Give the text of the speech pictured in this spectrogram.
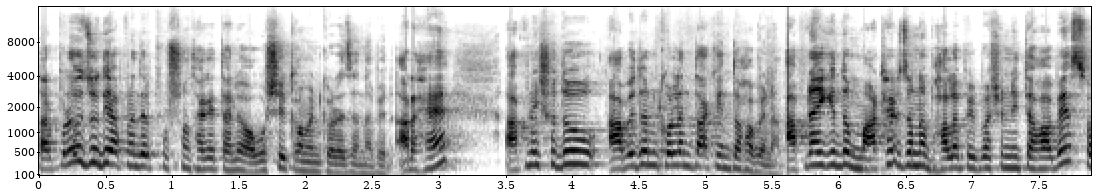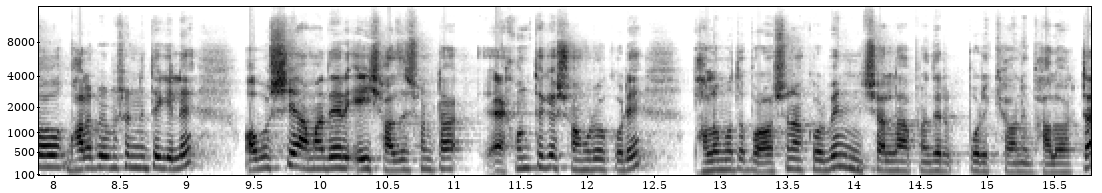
তারপরেও যদি আপনাদের প্রশ্ন থাকে, তাহলে অবশ্যই কমেন্ট করে জানাবেন। আর হ্যাঁ আপনি শুধু আবেদন করলেন তা কিন্তু হবে না। আপনাকে কিন্তু মাঠের জন্য ভালো প্রিপারেশন নিতে হবে। সো ভালো প্রিপারেশন নিতে গেলে অবশ্যই আমাদের এই সাজেশনটা এখন থেকে সংগ্রহ করে ভালো মতো পড়াশোনা করবেন। ইনশাল্লাহ আপনাদের পরীক্ষা অনেক ভালো একটা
